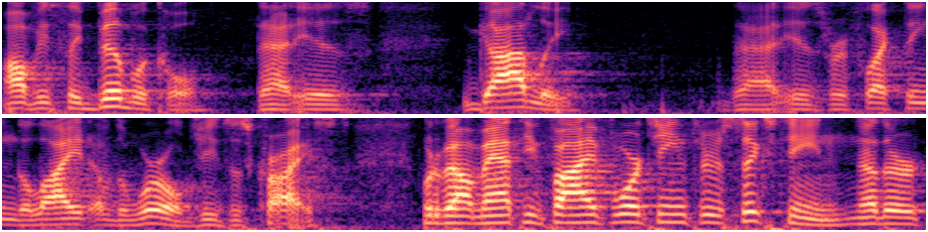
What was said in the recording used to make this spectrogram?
obviously biblical, that is godly, that is reflecting the light of the world, Jesus Christ. What about Matthew 5 14 through 16? Another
